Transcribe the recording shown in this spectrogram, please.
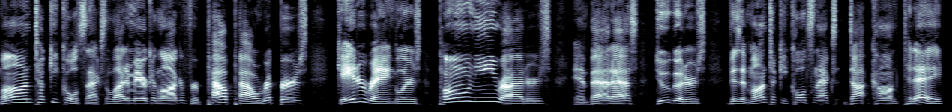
Montucky Cold Snacks, a light American lager for pow pow rippers, gator wranglers, pony riders, and badass do gooders. Visit MontuckyColdSnacks.com today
